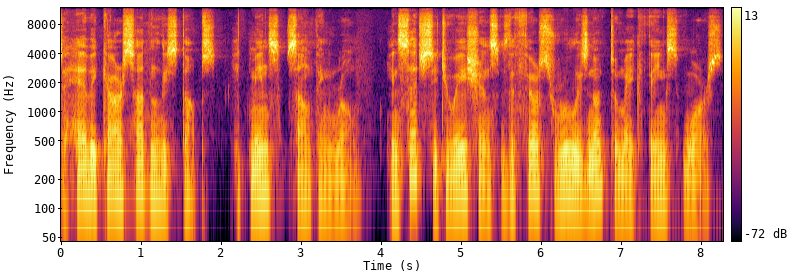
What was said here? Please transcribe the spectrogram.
The heavy car suddenly stops. It means something wrong. In such situations, the first rule is not to make things worse.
